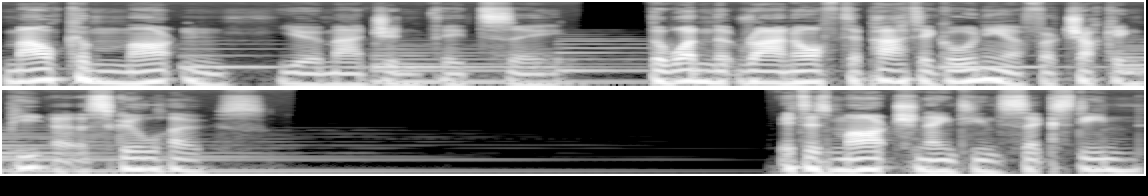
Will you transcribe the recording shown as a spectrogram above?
Malcolm Martin, you imagined they'd say. The one that ran off to Patagonia for chucking peat at a schoolhouse. It is March 1916.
